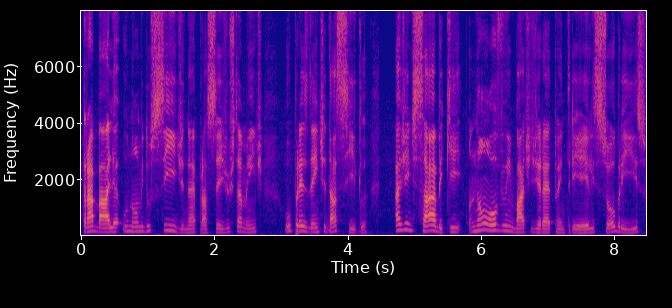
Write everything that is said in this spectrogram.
trabalha o nome do CID, né, para ser justamente o presidente da sigla. A gente sabe que não houve um embate direto entre eles sobre isso,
